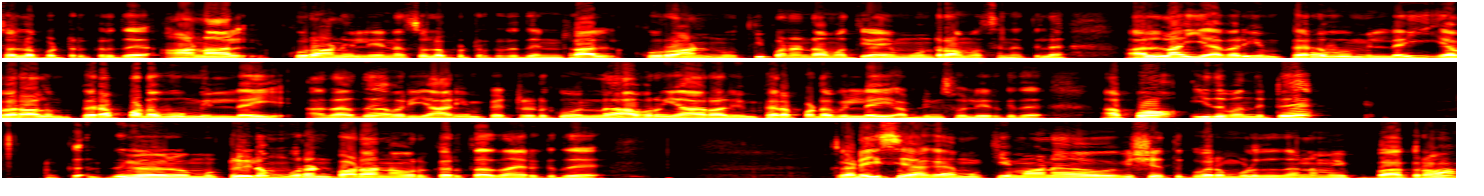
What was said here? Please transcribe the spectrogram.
சொல்லப்பட்டிருக்கிறது. ஆனால் குரானில் என்ன சொல்லப்பட்டிருக்கிறது என்றால் குரான் நூற்றி பன்னெண்டாம் அத்தியாயம் மூன்றாம் வசனத்தில் அல்லாஹ் எவரையும் பெறவும் இல்லை எவராலும் பெறப்படவும் இல்லை. அதாவது அவர் யாரையும் பெற்றெடுக்கவும் இல்லை அவரும் யாராலையும் பெறப்படவில்லை அப்படின்னு சொல்லியிருக்குது. அப்போது இது வந்துட்டு க- முற்றிலும் முரண்பாடான ஒரு கருத்தாக தான் இருக்குது. கடைசியாக முக்கியமான விஷயத்துக்கு வரும் பொழுது தான் நம்ம இப்போ பார்க்குறோம்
